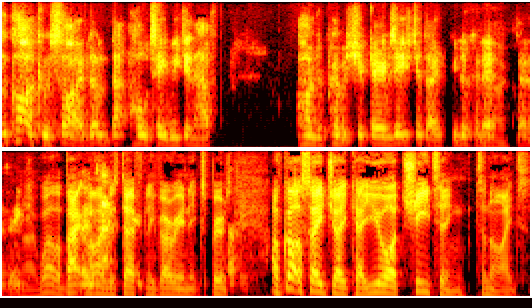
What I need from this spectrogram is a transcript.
Lukaku aside, that whole team, we didn't have 100 Premiership games each, did they? If you look at it, I don't think. No, well, the back line was definitely very inexperienced. I've got to say, JK, you are cheating tonight.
